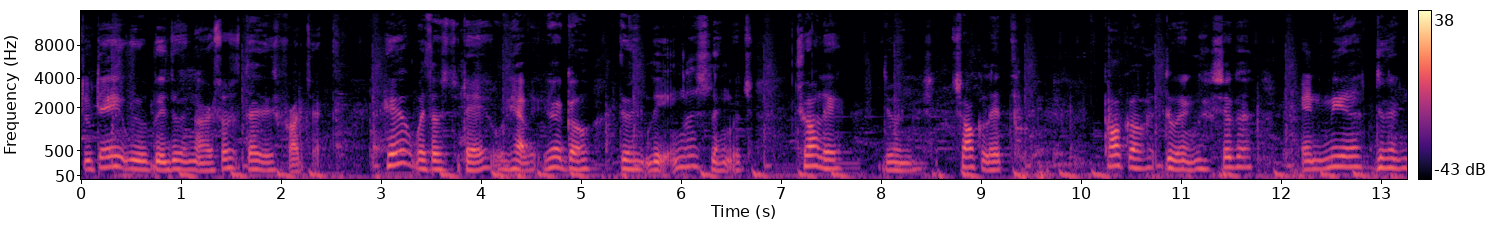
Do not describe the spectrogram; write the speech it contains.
Today we will be doing our social studies project. Here with us today we have Yergo doing the English language, Charlie doing chocolate, Paco doing sugar, and Mia doing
